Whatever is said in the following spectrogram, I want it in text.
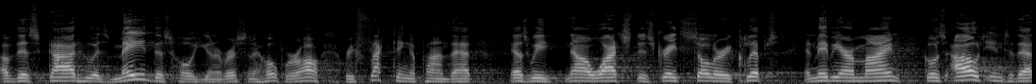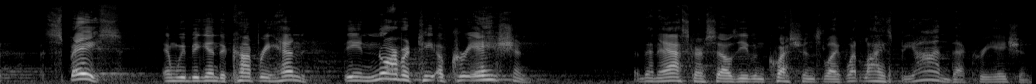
of this God who has made this whole universe? And I hope we're all reflecting upon that as we now watch this great solar eclipse, and maybe our mind goes out into that space and we begin to comprehend the enormity of creation. And then ask ourselves even questions like what lies beyond that creation?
